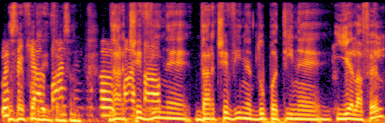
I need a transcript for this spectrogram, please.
În Asta special bani, pentru că dar asta... ce, vine, dar ce vine după tine e la fel?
